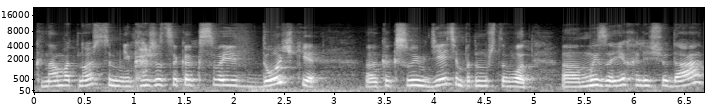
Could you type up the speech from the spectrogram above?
к нам относится, мне кажется, как к своей дочке, а, как к своим детям, потому что вот а, мы заехали сюда,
